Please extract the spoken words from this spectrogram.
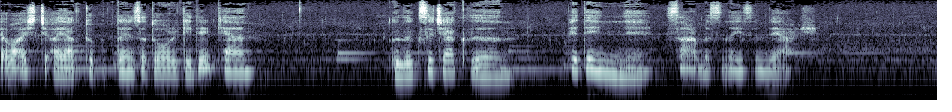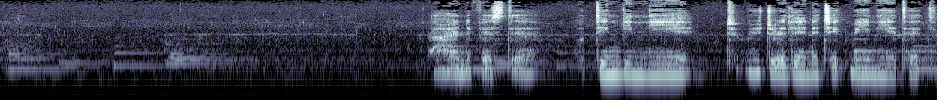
yavaşça ayak topuklarınıza doğru gelirken ılık sıcaklığın bedenini sarmasına izin ver. Ve her nefeste o dinginliği tüm hücrelerine çekmeyi niyet et.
